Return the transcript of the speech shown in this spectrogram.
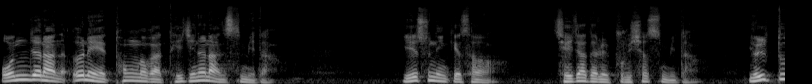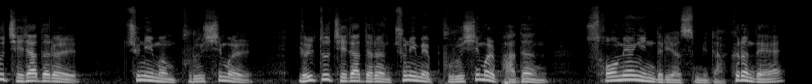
온전한 은혜의 통로가 되지는 않습니다. 예수님께서 제자들을 부르셨습니다. 열두 제자들을 주님은 부르심을 열두 제자들은 주님의 부르심을 받은 소명인들이었습니다. 그런데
